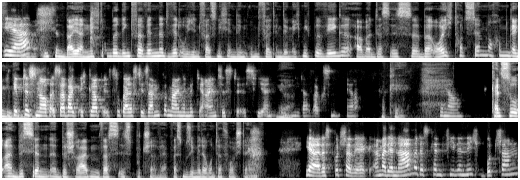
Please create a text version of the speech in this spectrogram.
Ja. Äh, in Bayern nicht unbedingt verwendet wird, oder jedenfalls nicht in dem Umfeld, in dem ich mich bewege, aber das ist äh, bei euch trotzdem noch ein gängiger. Gibt es noch, ist aber, ich glaube sogar, dass die Samtgemeinde mit die einzigste ist hier in, ja. in Niedersachsen. Ja. Okay. Genau. Kannst du ein bisschen äh, beschreiben, was ist Butcherwerk? Was muss ich mir darunter vorstellen? Ja, das Butcherwerk. Einmal der Name, das kennen viele nicht, Butchern.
